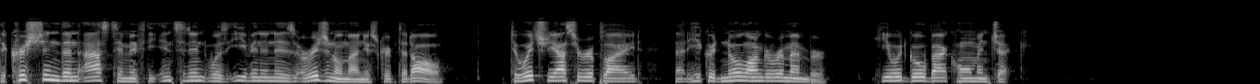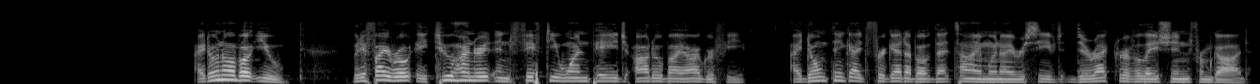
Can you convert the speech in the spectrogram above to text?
The Christian then asked him if the incident was even in his original manuscript at all, to which Yasser replied that he could no longer remember. He would go back home and check. I don't know about you, but if I wrote a 251 page autobiography, I don't think I'd forget about that time when I received direct revelation from God.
